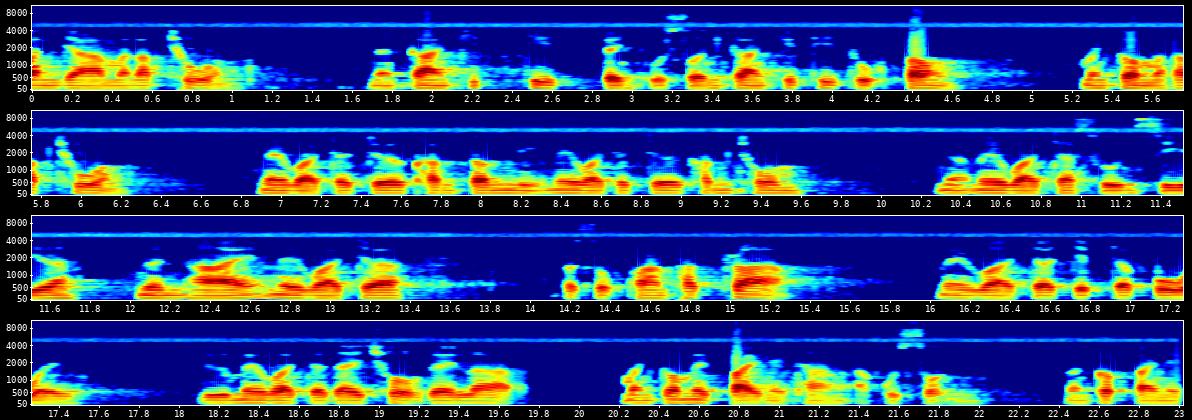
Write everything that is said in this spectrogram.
ปัญญามารับช่วงนะการคิดที่เป็นกุศลการคิดที่ถูกต้อง มันก็มารับช่วง ไม่ว่าจะเจอคำตำหนิ ไม่ว่าจะเจอคำชมนะไม่ว่าจะสูญเสีย เงินหาย ไม่ว่าจะประสบความพัดพลาดไม่ว่าจะเจ็บจะป่วย หรือไม่ว่าจะได้โชคได้ลาบ มันก็ไม่ไปในทางอากุศล มันก็ไปใน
